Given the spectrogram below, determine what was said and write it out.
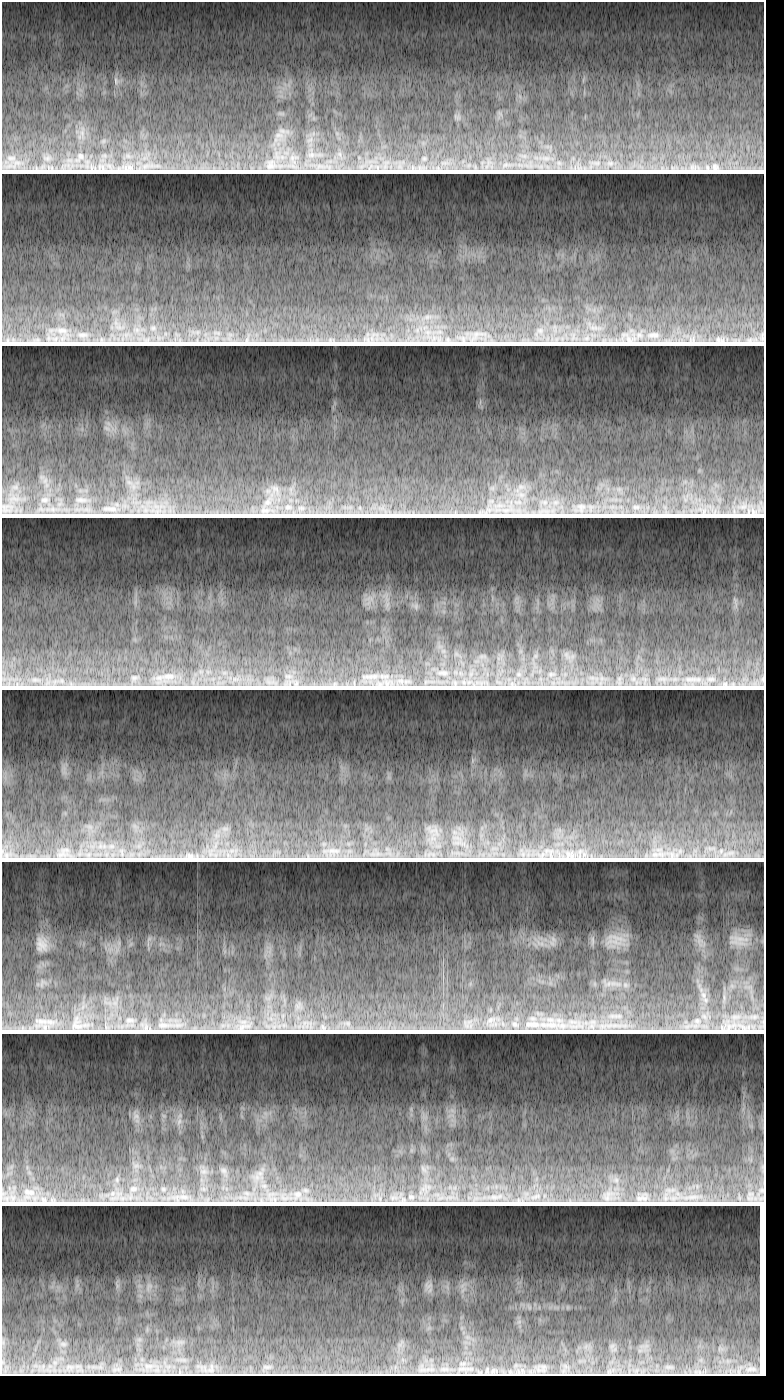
ਸਤਿ ਸ੍ਰੀ ਅਕਾਲ ਤੁਹਾਨੂੰ ਸਾਰਿਆਂ ਨੂੰ। ਮੈਂ ਤੁਹਾਡੀ ਆਪਣੀ ਅਮਰੀਕ ਕੌਰ ਜੋਸ਼ੀ ਜੋਸ਼ੀ ਚੈਨਲ ਉੱਤੇ ਅਸੀਂ ਨਾਮ ਲਿਖੇ ਚਲੋ ਸਾਰੇ ਲਓ ਜੀ ਹਾਜ਼ਰ ਤੁਹਾਡੀ ਕਚਹਿਰੀ ਦੇ ਵਿੱਚ ਤੇ ਬਹੁਤ ਹੀ ਪਿਆਰਾ ਜਿਹਾ ਲੋਰੀ ਸਜੇ ਮਾਪਿਆਂ ਵੱਲੋਂ ਧੀ ਰਾਣੀ ਨੂੰ ਦੁਆਵਾਂ ਨੇ ਇਸ ਨੂੰ ਦੇ ਵਿੱਚ। ਸੁਣਿਓ ਮਾਪਿਆਂ ਦੀਆਂ ਕੀ ਦੁਆਵਾਂ ਹੁੰਦੀਆਂ ਨੇ, ਸਾਰੇ ਮਾਪਿਆਂ ਦੀ ਦੁਆਵਾਂ ਦਿੰਦੇ ਨੇ। ਤੇ ਇਹ ਪਿਆਰਾ ਜਿਹਾ ਲੋਕ ਗੀਤ ਤੇ ਇਹ ਤੁਸੀਂ ਸੁਣਿਆ ਤਾਂ ਹੋਣਾ ਸਾਜਿਆ ਵਾਜਾ ਨਾਲ ਤੇ ਫਿਰ ਮੈਂ ਤੁਹਾਨੂੰ ਲੰਮੀ ਹੀ ਸੁਣਾਉਣਿਆ ਲਿਖਣ ਵਾਲੇ ਨੇ ਤਾਂ ਕਮਾਲ ਹੀ ਕਰਤੀ। ਇੰਨਾ ਸਮਝ ਹਾਂ ਭਾਵ ਸਾਰੇ ਆਪਣੇ ਜਿਵੇਂ ਮਾਵਾਂ ਨੇ, ਉਹ ਵੀ ਲਿਖੇ ਹੋਏ ਨੇ। ਤੇ ਹੁਣ ਆ ਜਾਓ ਤੁਸੀਂ, ਫਿਰ ਨੁਕਤਾ ਜਿਹੜਾ ਪਾਉਂ ਸਕਦੇ ਤੇ ਉਹ ਤੁਸੀਂ ਜਿਵੇਂ ਵੀ ਆਪਣੇ ਉਹਨਾਂ ਚੋਂ, ਗੋਡਿਆਂ ਚੋਂ ਕਹਿੰਦੇ ਨੇ ਵੀ ਕੜ ਕੜ ਦੀ ਆਵਾਜ਼ ਆਉਂਦੀ ਹੈ। ਰਿਪੀਟ ਹੀ ਕਰ ਰਹੀਆਂ ਇਸ ਨੂੰ ਮੈਂ ਨੁਕਤੇ ਨੂੰ। ਲੋਕ ਠੀਕ ਹੋਏ ਨੇ, ਕਿਸੇ ਡਾਕਟਰ ਕੋਲ ਜਾਣ ਦੀ ਲੋੜ ਨਹੀਂ, ਘਰੇ ਬਣਾ ਕੇ ਇਹ ਤੁਸੀਂ ਵਰਤੀਆਂ ਚੀਜ਼ਾਂ, ਇਹ ਗੀਤ ਤੋਂ ਬਾਅਦ, ਤੁਰੰਤ ਬਾਅਦ ਗੀਤ ਤੋਂ ਬਾਅਦ ਪਾਉਂਗੀ।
